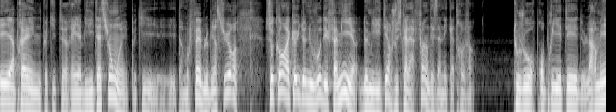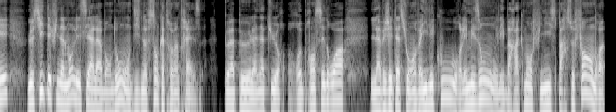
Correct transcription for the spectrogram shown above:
et après une petite réhabilitation, et petit est un mot faible bien sûr, ce camp accueille de nouveau des familles de militaires jusqu'à la fin des années 80. Toujours propriété de l'armée, le site est finalement laissé à l'abandon en 1993. Peu à peu, la nature reprend ses droits, la végétation envahit les cours, les maisons et les baraquements finissent par se fendre,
